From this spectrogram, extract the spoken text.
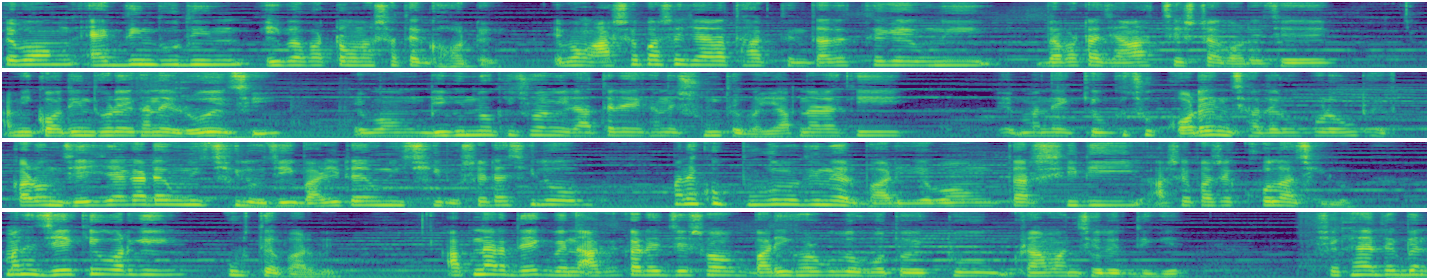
এবং একদিন দুদিন এই ব্যাপারটা ওনার সাথে ঘটে। এবং আশেপাশে যারা থাকতেন, তাদের থেকে উনি ব্যাপারটা জানার চেষ্টা করে যে, আমি কদিন ধরে এখানে রয়েছি এবং বিভিন্ন কিছু আমি রাতের এখানে শুনতে পাই। আপনারা কি মানে কেউ কিছু করেন ছাদের উপরে উঠে? কারণ যেই জায়গাটায় উনি ছিল, যেই বাড়িটায় উনি ছিল, সেটা ছিল মানে খুব পুরনো দিনের বাড়ি এবং তার সিঁড়ি আশেপাশে খোলা ছিল। মানে যে কেউ আর কি উঠতে পারবে। আপনারা দেখবেন আগেকারের যেসব বাড়িঘরগুলো হতো একটু গ্রামাঞ্চলের দিকে, সেখানে দেখবেন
